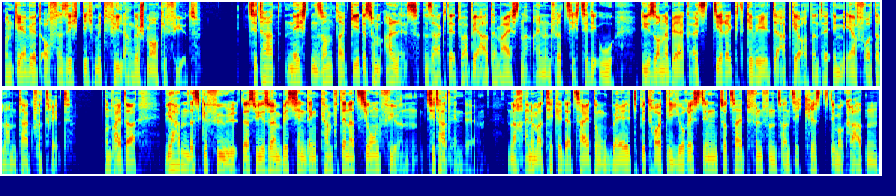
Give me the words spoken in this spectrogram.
Und der wird offensichtlich mit viel Engagement geführt. Zitat, nächsten Sonntag geht es um alles, sagte etwa Beate Meissner, 41 CDU, die Sonneberg als direkt gewählte Abgeordnete im Erfurter Landtag vertritt. Und weiter, wir haben das Gefühl, dass wir so ein bisschen den Kampf der Nation führen. Zitat Ende. Nach einem Artikel der Zeitung Welt betreut die Juristin zurzeit 25 Christdemokraten,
